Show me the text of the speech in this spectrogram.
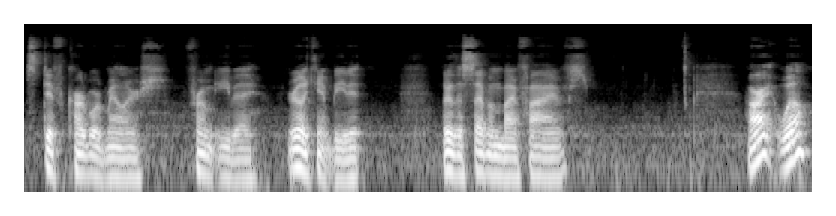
stiff cardboard mailers from eBay. Really can't beat it. They're the seven by fives. All right, well,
